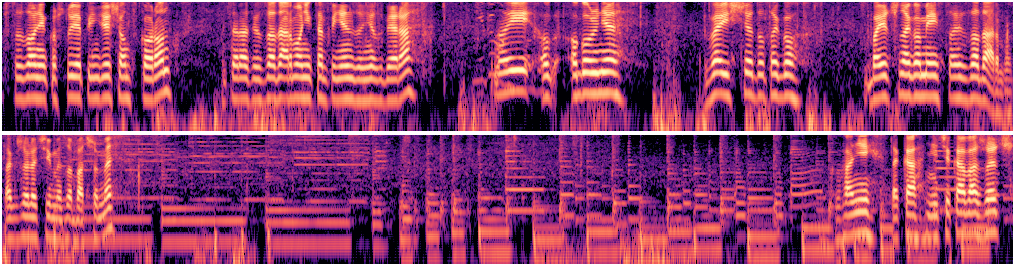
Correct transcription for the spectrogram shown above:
w sezonie kosztuje 50 koron. Teraz jest za darmo, nikt tam pieniędzy nie zbiera. No i og- ogólnie wejście do tego bajecznego miejsca jest za darmo. Także lecimy, zobaczymy. Kochani, taka nieciekawa rzecz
